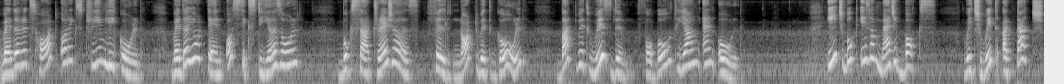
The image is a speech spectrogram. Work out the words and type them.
Whether it's hot or extremely cold, whether you're 10 or 60 years old, books are treasures filled not with gold, but with wisdom for both young and old. Each book is a magic box, which with a touch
